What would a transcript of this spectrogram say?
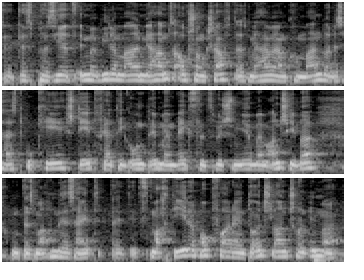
d- das passiert jetzt immer wieder mal. Wir haben es auch schon geschafft. Also wir haben ja ein Kommando, das heißt okay, steht, fertig und immer im Wechsel zwischen mir und meinem Anschieber. Und das machen wir seit, jetzt macht jeder Bobfahrer in Deutschland schon immer.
